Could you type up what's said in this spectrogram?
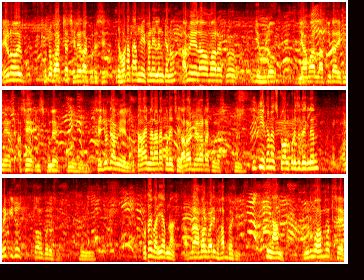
এগুলো ওই ছোট বাচ্চা ছেলেরা করেছে। হঠাৎ আপনি এখানে এলেন কেন? আমি এলাম আমার ইয়ে হলো যে আমার লাতিরা এখানে আছে স্কুলে। সেই জন্য আমি এলাম। তারাই মেলাটা করেছে? তারা মেলাটা করেছে। কি কি এখানে স্টল করেছে দেখলেন? অনেক কিছু স্টল করেছে। কোথায় বাড়ি আপনার? আপনার আমার বাড়ি ভাবঘাটি। কি নাম? নূর মোহাম্মদ শেখ।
